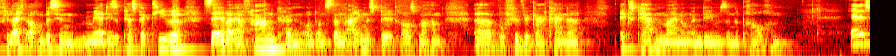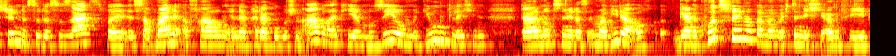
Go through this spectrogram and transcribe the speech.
vielleicht auch ein bisschen mehr diese Perspektive selber erfahren können und uns dann ein eigenes Bild draus machen, äh, wofür wir gar keine Expertenmeinung in dem Sinne brauchen. Ja, das ist schön, dass du das so sagst, weil es ist auch meine Erfahrung in der pädagogischen Arbeit hier im Museum mit Jugendlichen. Da nutzen wir das immer wieder, auch gerne Kurzfilme, weil man möchte nicht irgendwie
